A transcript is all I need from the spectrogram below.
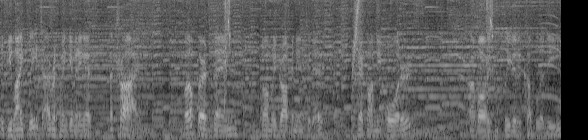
if you like Bleach, I recommend giving it a try. Well, first thing, normally dropping into this, check on the orders. I've already completed a couple of these.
